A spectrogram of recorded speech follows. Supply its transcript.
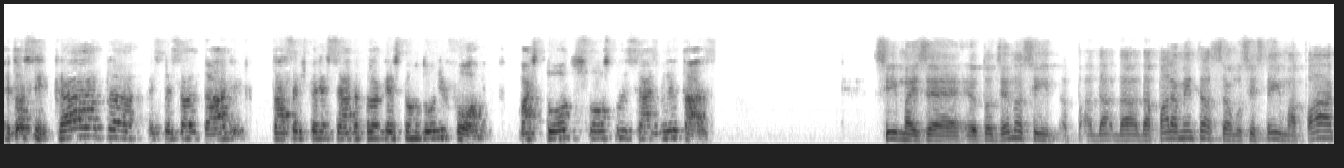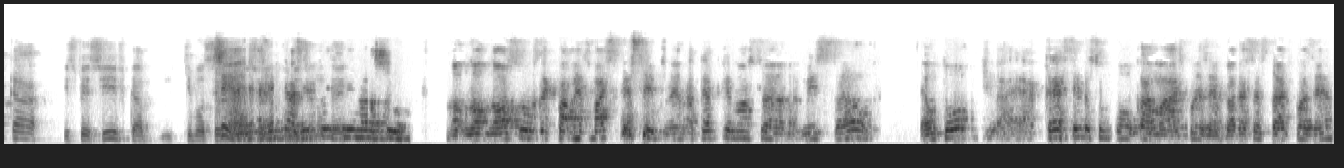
Então, assim, cada especialidade está sendo diferenciada pela questão do uniforme, mas todos somos policiais militares. Sim, mas é, eu estou dizendo assim, da, da, da, paramentação, vocês têm uma faca específica que vocês... Sim, a gente, a gente tem nosso, no, nossos equipamentos mais específicos, né? Até porque nossa missão é um pouco, é, acrescenta-se um pouco a mais. Por exemplo, a necessidade de fazer,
